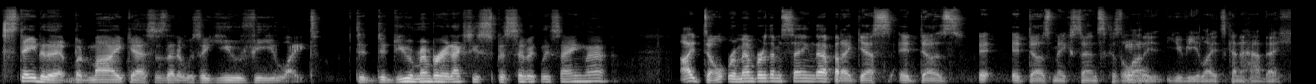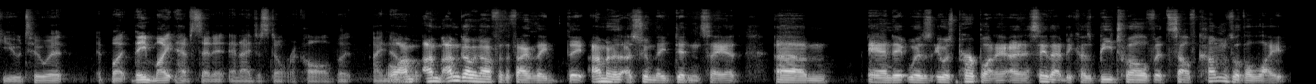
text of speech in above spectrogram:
stated it, but my guess is that it was a UV light. Did Did you remember it actually specifically saying that? I don't remember them saying that, but I guess it does. It it does make sense because a lot of. UV lights kind of have that hue to it. But they might have said it, and I just don't recall. But I know. Well, I'm, I'm I'm going off of the fact that they they I'm going to assume they didn't say it. Um, and it was it was purple, and I, and I say that because B12 itself comes with a light,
